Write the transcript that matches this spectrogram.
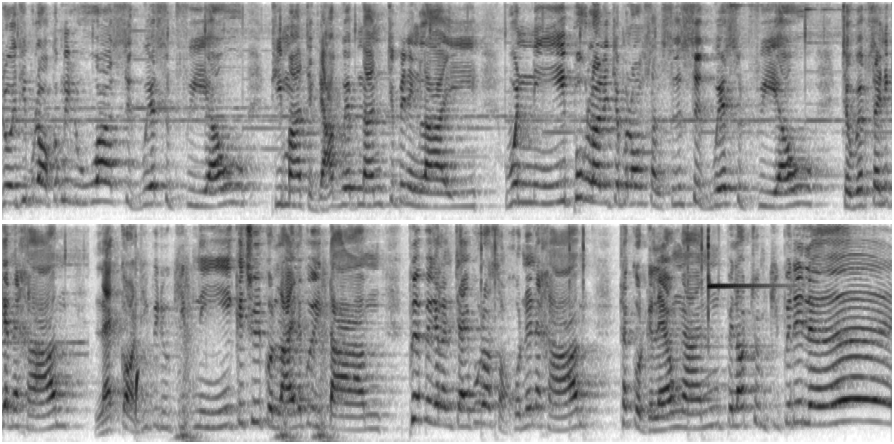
โดยที่พวกเราก็ไม่รู้ว่าศึกเวสสุดเฟี้ยว ที่มาจากดาร์กเว็บนั้นจะเป็นอย่างไร วันนี้พวกเราเลยจะมาลองสั่งซื้อศึกเวสสุดเฟี้ยวจากเว็บไซต์นี้กันนะครับและก่อนที่ไปดูคลิปนี้ก็ช่วยกดไลค์และกดติดตาม เพื่อเป็นกำลังใจพวกเราสองคนด้วยนะครับถ้ากดกันแล้วงั้นไปรับชมคลิปกันได้เลย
